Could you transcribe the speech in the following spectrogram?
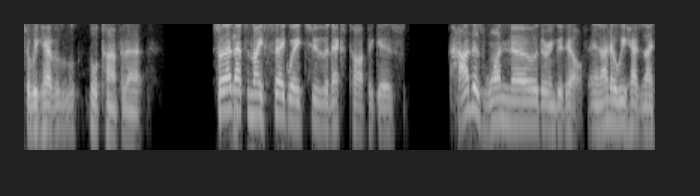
So we have a little time for that. So that, that's a nice segue to the next topic is how does one know they're in good health? And I know we had a nice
